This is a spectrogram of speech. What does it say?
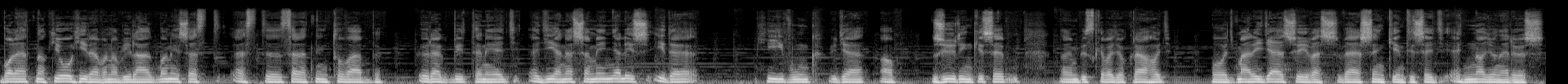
balettnak jó híre van a világban, és ezt, ezt szeretnénk tovább öregbíteni egy, egy ilyen eseménnyel is. Ide hívunk, ugye a zsűrink is, nagyon büszke vagyok rá, hogy, hogy már így első éves versenyként is egy, egy nagyon erős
